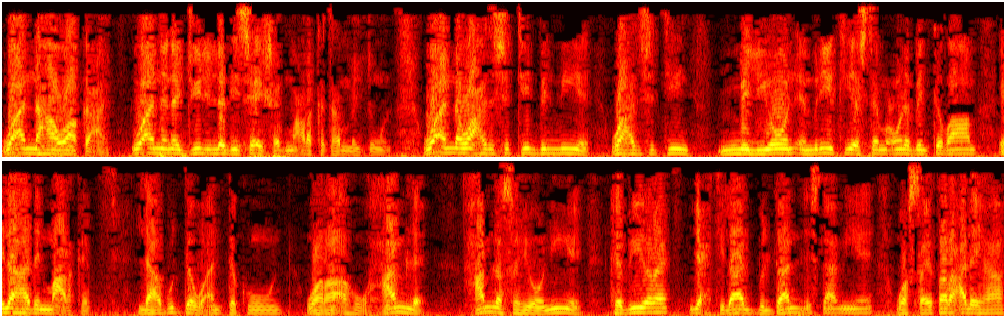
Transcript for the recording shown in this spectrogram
وأنها واقعة وأننا الجيل الذي سيشهد معركة هرمجدون وأن 61% 61 مليون أمريكي يستمعون بانتظام إلى هذه المعركة. لا بد وأن تكون وراءه حملة حملة صهيونية كبيرة لاحتلال البلدان الإسلامية والسيطرة عليها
